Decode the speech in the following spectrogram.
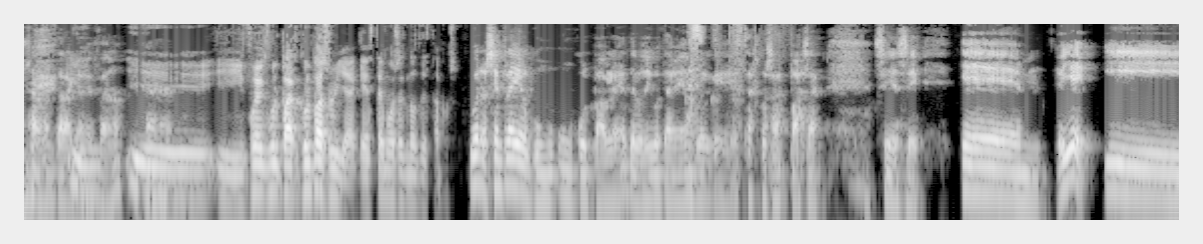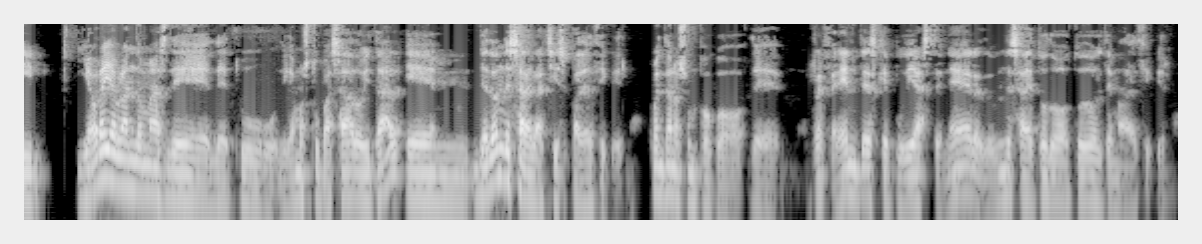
La y, cabeza, ¿no? Ajá. y- y fue culpa, culpa suya que estemos en donde estamos. Bueno, siempre hay algún, un culpable, ¿eh? te lo digo también porque estas cosas pasan. Sí, sí. Eh, oye, y, y ahora ya hablando más de, de tu, digamos, tu pasado y tal, eh, ¿de dónde sale la chispa del ciclismo? Cuéntanos un poco de referentes que pudieras tener, de dónde sale todo, todo el tema del ciclismo.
